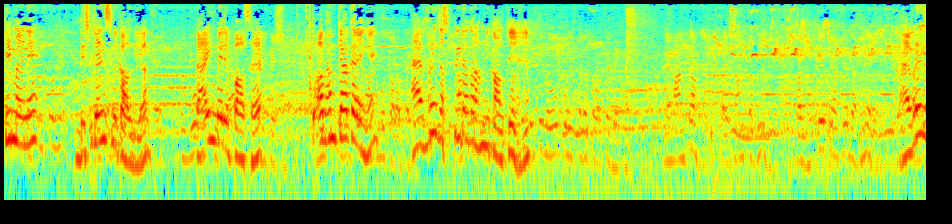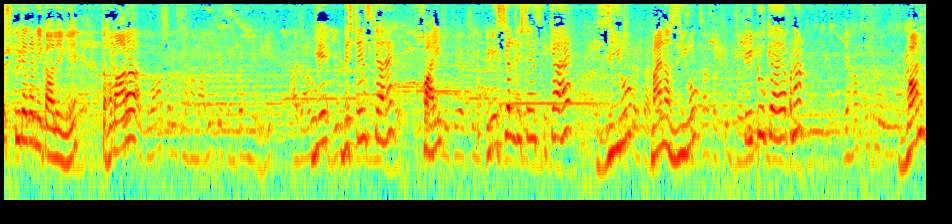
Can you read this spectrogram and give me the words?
कि मैंने डिस्टेंस निकाल दिया टाइम मेरे पास है तो अब हम क्या करेंगे? एवरेज स्पीड अगर हम निकालते हैं एवरेज स्पीड अगर निकालेंगे तो हमारा ये डिस्टेंस क्या है? फाइव इनिशियल डिस्टेंस क्या है? Zero minus zero t two क्या है अपना? वन,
